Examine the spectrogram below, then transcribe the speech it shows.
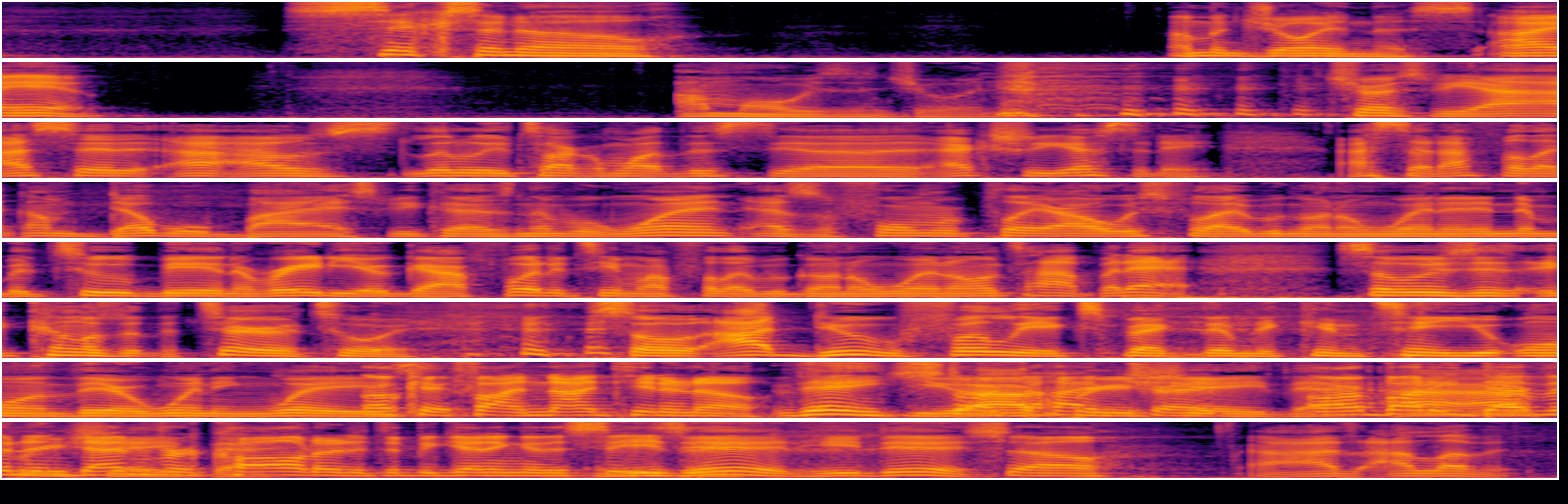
6 and 0. I'm enjoying this. I am. I'm always enjoying it. Trust me. I, I said I, I was literally talking about this uh, actually yesterday. I said I feel like I'm double biased because number one, as a former player, I always feel like we're gonna win, and then number two, being a radio guy for the team, I feel like we're gonna win. On top of that, so it's just it comes with the territory. so I do fully expect them to continue on their winning ways. Okay, fine. 19 and 0. Thank you. Start I appreciate train. that. Our buddy I Devin in Denver that. called it at the beginning of the season. He did. He did. So I, I love it.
